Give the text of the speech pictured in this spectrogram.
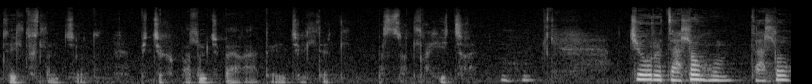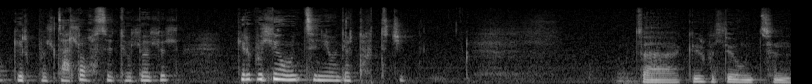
зээл тусламжууд бичих боломж байгаа. Тэгээд энэ чиглэлээр бас судалгаа хийж байгаа. Чи өөрөө залуу хүн, залуу гэр бүл, залуу хосын төлөөлөл гэр бүлийн үн цэний юун дээр тогтчих юм. За гэр бүлийн үн цэн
